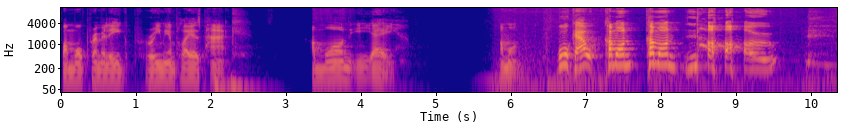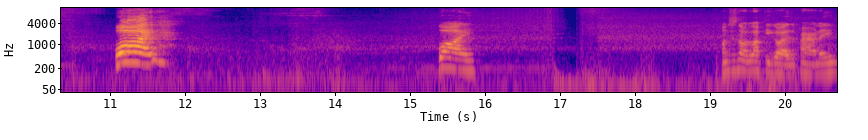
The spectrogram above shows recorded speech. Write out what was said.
One more Premier League Premium Players Pack. Come on, EA. Come on. Walk out. Come on. Come on. No. Why? Why? I'm just not lucky, guys, apparently.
